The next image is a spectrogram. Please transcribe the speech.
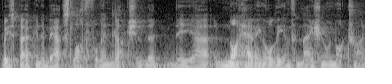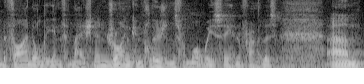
we've spoken about slothful induction, the, the uh, not having all the information or not trying to find all the information and drawing conclusions from what we see in front of us. Um,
